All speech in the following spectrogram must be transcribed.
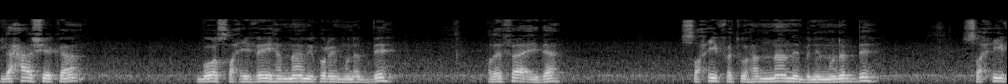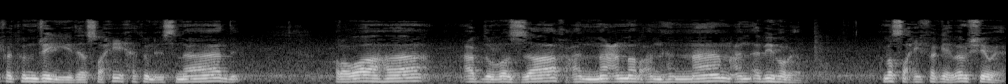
لحاشك بو صحيفي همام كري منبه فائدة صحيفة همام بن منبه صحيفة جيدة صحيحة الإسناد رواها عبد الرزاق عن معمر عن همام عن أبي هريرة. ما الصحيفة كيف؟ بمشي ويا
